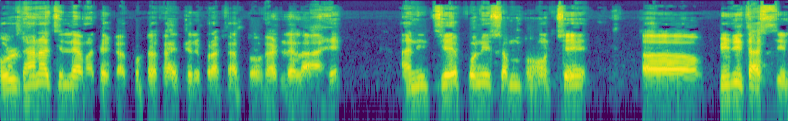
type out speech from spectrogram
बुलढाणा जिल्ह्यामध्ये का कुठं काहीतरी प्रकार तो घडलेला आहे. आणि जे कोणी समोरचे पीडित असतील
